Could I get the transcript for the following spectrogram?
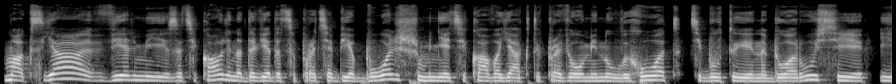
Макс, я вельмі зацікаўлена даведацца пра цябе больш. Мне цікава, як ты правёў мінулы год, ці быў ты на Беларусі і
